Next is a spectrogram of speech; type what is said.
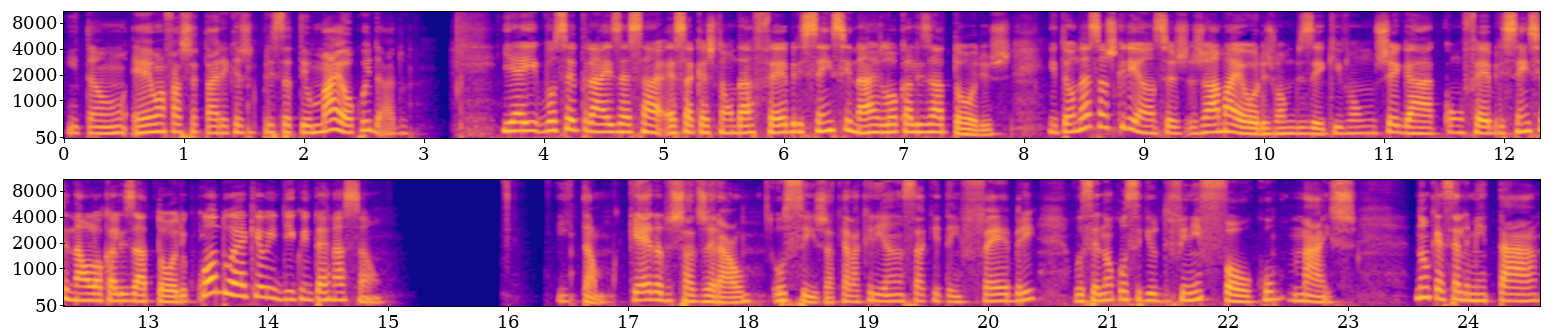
então é uma faixa etária que a gente precisa ter o maior cuidado. E aí você traz essa, essa questão da febre sem sinais localizatórios. Então, nessas crianças já maiores, vamos dizer, que vão chegar com febre sem sinal localizatório, quando é que eu indico internação? Então, queda do estado geral, ou seja, aquela criança que tem febre, você não conseguiu definir foco, mas não quer se alimentar,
